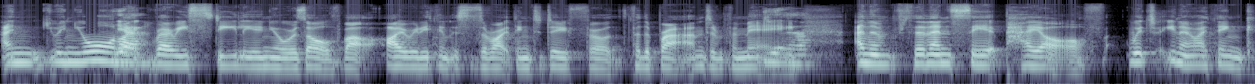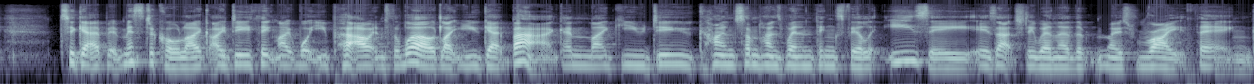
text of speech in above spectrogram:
And when you're yeah. like very steely in your resolve about, I really think this is the right thing to do for for the brand and for me, yeah. and then to then see it pay off, which you know I think to get a bit mystical like i do think like what you put out into the world like you get back and like you do kind of sometimes when things feel easy is actually when they're the most right thing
